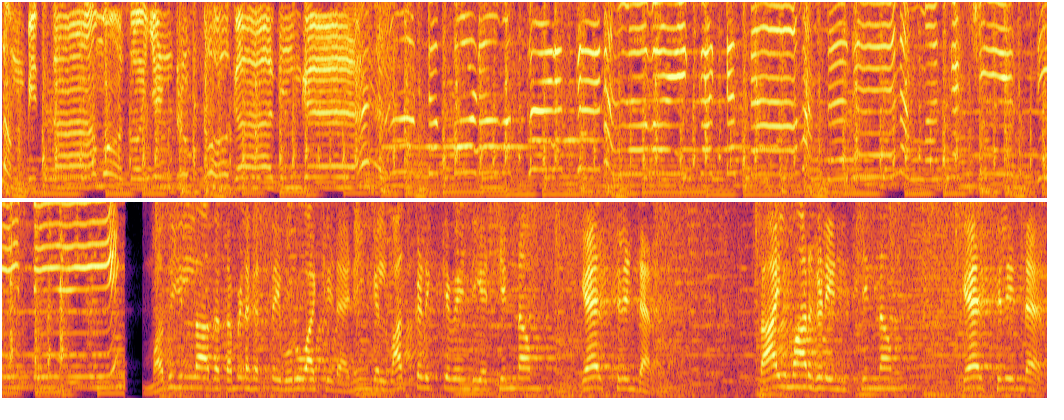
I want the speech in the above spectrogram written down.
நம்பித்தான் மோசம் என்றும் போகாதீங்க. ஓட்டு போடும் மக்களுக்கு நல்ல வழி கட்டத்தான் வந்தது நம்ம கட்சி SDPI. மது இல்லாத தமிழகத்தை உருவாக்கிட நீங்கள் வாக்களிக்க வேண்டிய சின்னம் கேஸ் சிலிண்டர். தாய்மார்களின் சின்னம் கேஸ் சிலிண்டர்.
